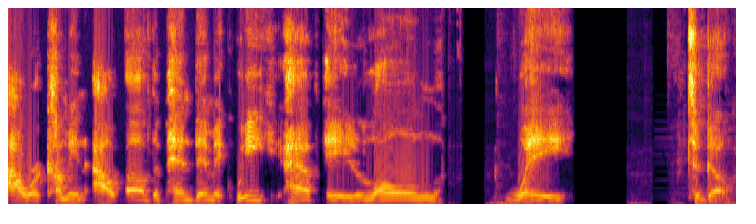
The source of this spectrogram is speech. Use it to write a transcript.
our coming out of the pandemic. We have a long way to go.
